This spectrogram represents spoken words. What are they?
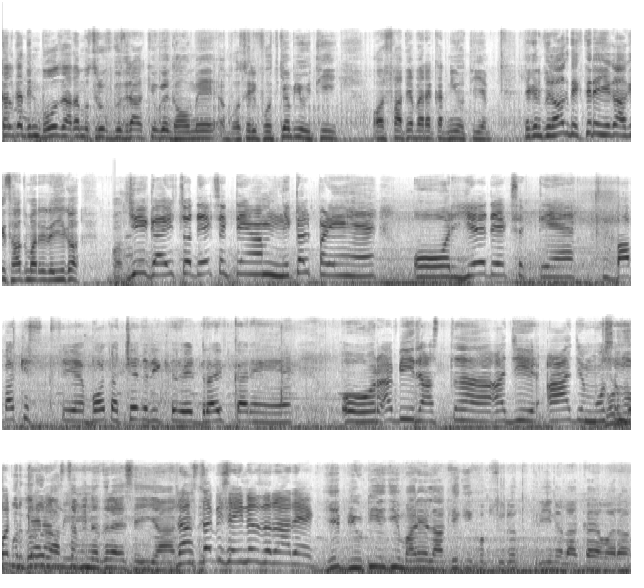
कल का दिन बहुत ज़्यादा मसरूफ़ गुजरा क्योंकि गाँव में बहुत सारी फोतियाँ भी हुई थी और फातह वगैरह करनी होती है। लेकिन व्लॉग देखते रहिएगा आगे साथ हमारे रहिएगा। जी गाइस तो देख सकते हैं हम निकल पड़े हैं और ये देख सकते हैं बाबा किस से बहुत अच्छे तरीके से ड्राइव कर रहे हैं और अभी रास्ता आज आज मौसम बहुत गर्म रास्ता भी नज़र आया सही यार। रास्ता भी सही नज़र आ रहा है। ये ब्यूटी है जी हमारे इलाके की खूबसूरत ग्रीन इलाका है हमारा।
